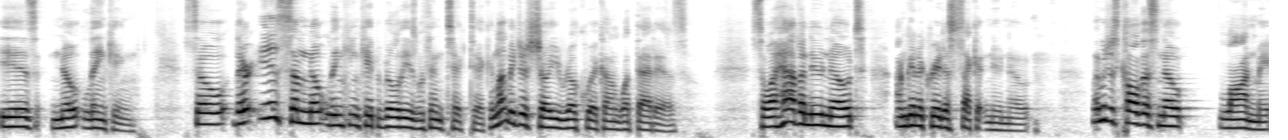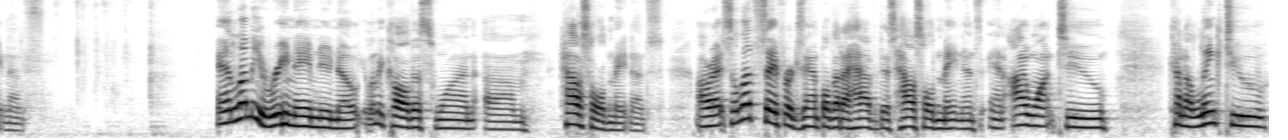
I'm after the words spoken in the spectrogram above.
is note linking. So there is some note linking capabilities within TickTick, and let me just show you real quick on what that is. So I have a new note. I'm going to create a second new note. Let me just call this note lawn maintenance. And let me rename new note. Let me call this one um, household maintenance. All right, so let's say, for example, that I have this household maintenance and I want to kind of link to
